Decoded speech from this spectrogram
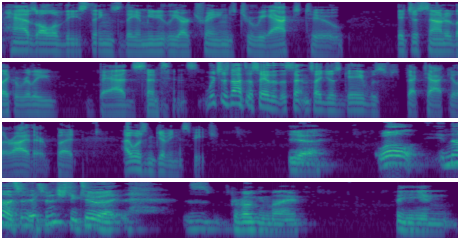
has all of these things they immediately are trained to react to, it just sounded like a really bad sentence. Which is not to say that the sentence I just gave was spectacular either, but I wasn't giving a speech. Yeah. Well, no, it's it's interesting too. Uh, this is provoking my thinking in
